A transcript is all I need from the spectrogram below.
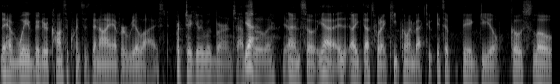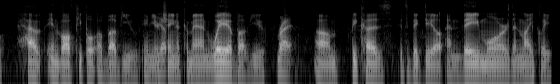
They have way bigger consequences than I ever realized. particularly with burns. Yeah. Absolutely. Yep. And so, yeah, it, like that's what I keep going back to. It's a big deal. Go slow. Have involve people above you in your Yep. chain of command, way above you, right. um, because it's a big deal, and they more than likely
